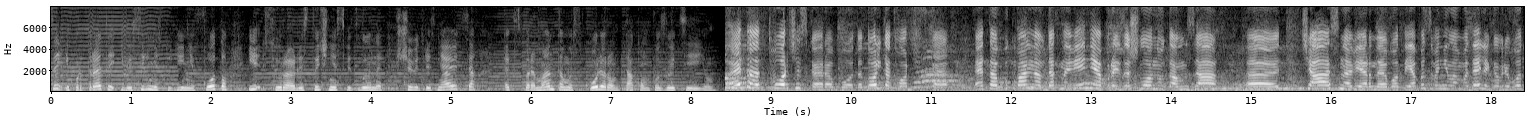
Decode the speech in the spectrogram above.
Це і портрети, і весільні студійні фото, і сюрреалістичні світлини, що відрізняються експериментами з кольором та композицією. Это творческая работа, только творческая. Это буквально вдохновение произошло, ну там за э, час, наверное. Вот я позвонила модели, говорю, вот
